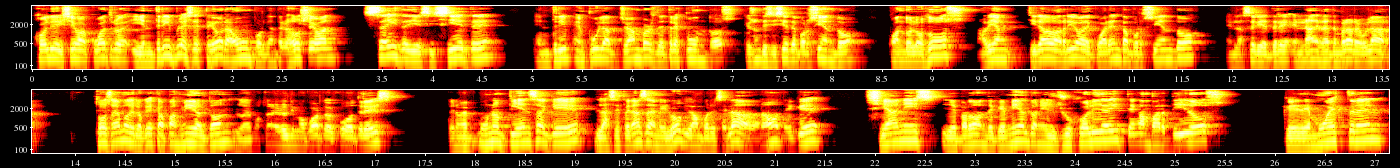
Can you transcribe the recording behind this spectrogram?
Holiday lleva 4 y en triples es peor aún, porque entre los dos llevan 6 de 17 en, en pull-up jumpers de 3 puntos, que es un 17%, cuando los dos habían tirado arriba de 40% en la serie 3, en la, temporada regular. Todos sabemos de lo que es capaz Middleton, lo demostró en el último cuarto del juego 3, pero uno piensa que las esperanzas de Milwaukee van por ese lado, ¿no? De que Giannis, de, perdón, de que Milton y Drew Holiday tengan partidos que demuestren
